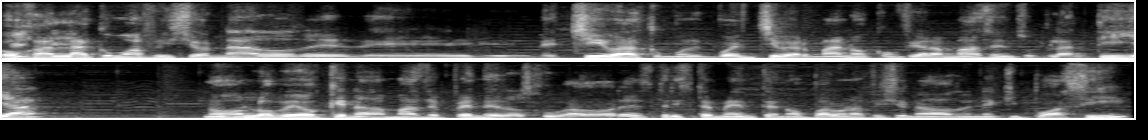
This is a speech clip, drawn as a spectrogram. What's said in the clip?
Ojalá como aficionado de, Chivas, como el buen chivermano, confiara más en su plantilla. ¿no? Lo veo que nada más depende de dos jugadores, tristemente, ¿no? Para un aficionado de un equipo así.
